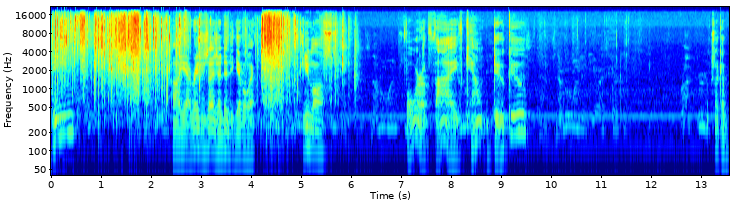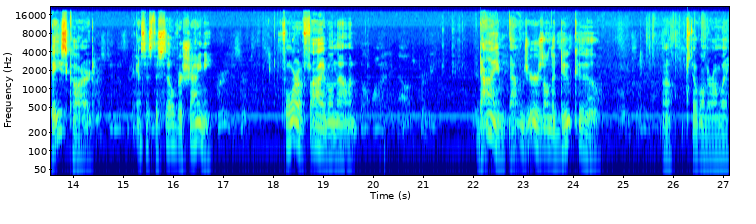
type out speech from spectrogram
Dean? Oh, yeah, Razor's Edge, I did the giveaway. You lost. Four of five. Count Dooku? Looks like a base card. I guess it's the silver shiny. Four of five on that one. Dime. That one's yours on the Dooku. Oh, still going the wrong way.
